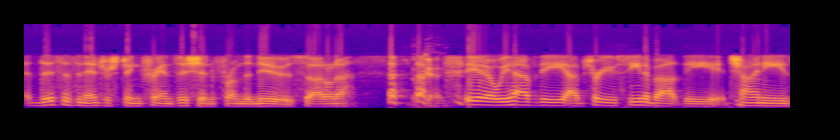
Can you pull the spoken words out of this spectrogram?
this is an interesting transition from the news. So I don't know Okay. you know, we have the. I'm sure you've seen about the Chinese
